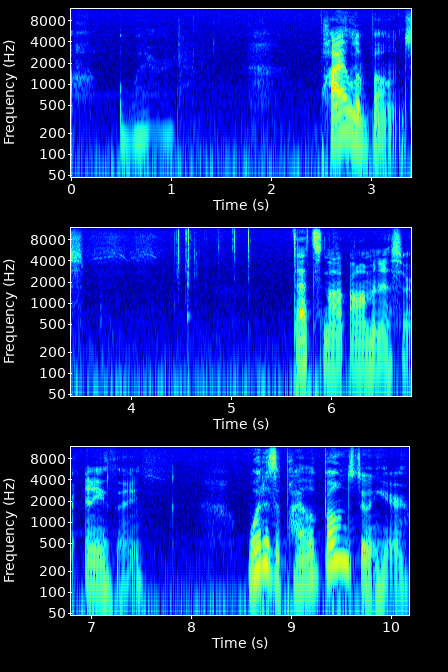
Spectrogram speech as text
Oh, word. Pile of bones. That's not ominous or anything. What is a pile of bones doing here?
